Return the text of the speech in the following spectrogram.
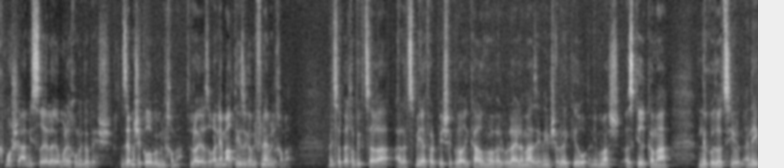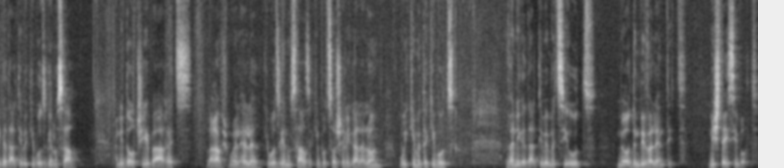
כמו שעם ישראל היום הולך ומגבש. זה מה שקורה במלחמה, לא יעזור. אני אמרתי את זה גם לפני המלחמה. אני אספר לך בקצרה על עצמי, אף על פי שכבר הכרנו, אבל אולי למאזינים שלא הכירו, אני ממש אזכיר כמה נקודות ציון. אני גדלתי בקיבוץ גנוסר. אני דור תשיעי בארץ, לרב שמואל הלר, קיבוץ גנוסר זה קיבוצו של יגאל אלון, הוא הקים את הקיבוץ. ואני גדלתי במציאות מאוד אמביוולנטית, משתי סיבות.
